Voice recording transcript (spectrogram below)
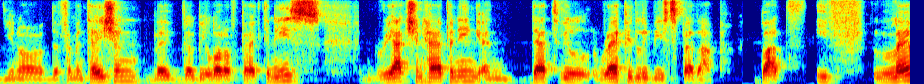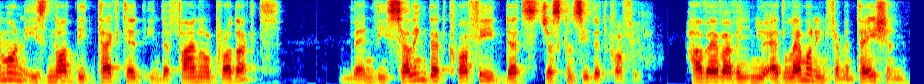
you know the fermentation there'll be a lot of pectinase reaction happening and that will rapidly be sped up. But if lemon is not detected in the final product when we're selling that coffee that's just considered coffee. However when you add lemon in fermentation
